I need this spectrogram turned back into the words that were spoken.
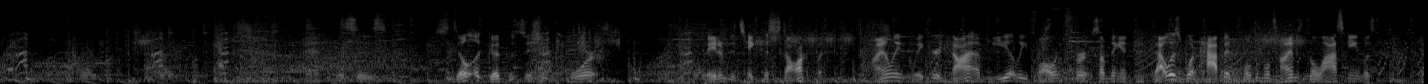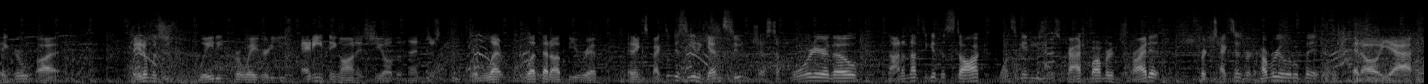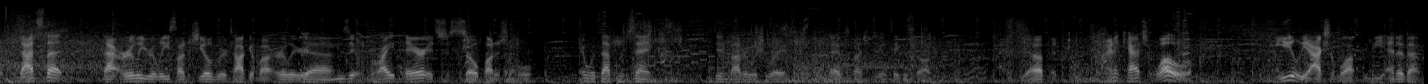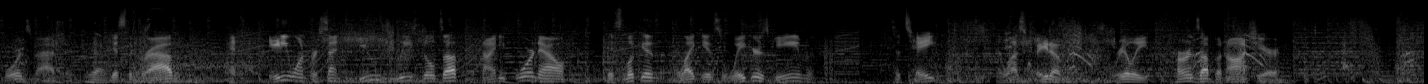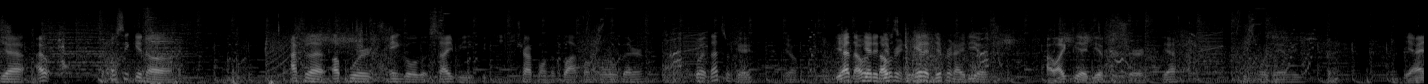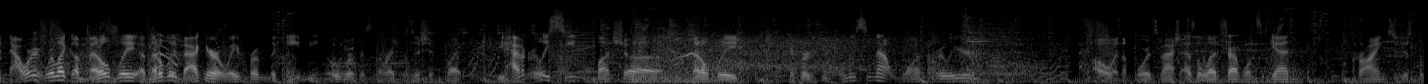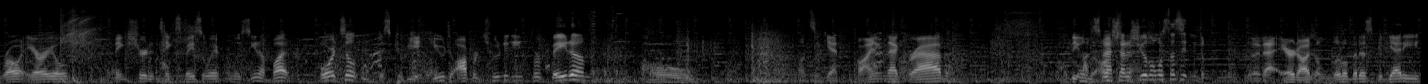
this is still a good position for Fatum to take the stock, but finally Waker not immediately falling for something. And that was what happened multiple times in the last game was Waker, uh, Fatum was just waiting for Waker to use anything on his shield and then just would let, let that up be ripped. And expecting to see it again soon. Just a forward air though, not enough to get the stock. Once again using his Crash Bomber to try to protect his recovery a little bit. And oh yeah, that's that that early release on shield we were talking about earlier. Yeah. If you use it right there, it's just so punishable. And with that percent, didn't matter which way. The F smash was gonna take a stock. Yep, and trying to catch, whoa. Immediately actionable after the end of that forward smash. And Yeah. gets the grab. And 81%, huge lead built up. 94 now. It's looking like it's Waker's game to take unless Fatum really turns up a notch here. Yeah, I, I was thinking uh, after that upward angle, the side B, you could trap on the platform a little better. But that's okay. You know, Yeah, that was, had a that was had a different idea. I like the idea for sure. Yeah, more damage. Yeah, and now we're, we're like a metal blade a metal blade back air away from the game being over if it's in the right position. But we haven't really seen much uh, metal blade conversion. We've only seen that one earlier. Oh, and the forward smash as the ledge trap once again. Trying to just throw at aerials, make sure to take space away from Lucina. But forward tilt, this could be a huge opportunity for Fatum. Oh, once again, finding that grab. The up smash out of shield almost does it. That air dodge, a little bit of spaghetti.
